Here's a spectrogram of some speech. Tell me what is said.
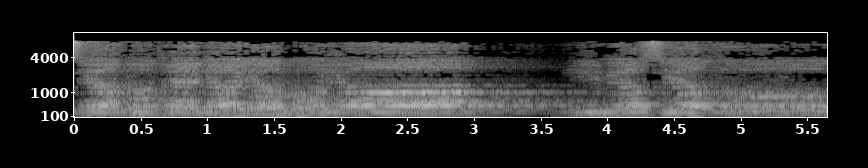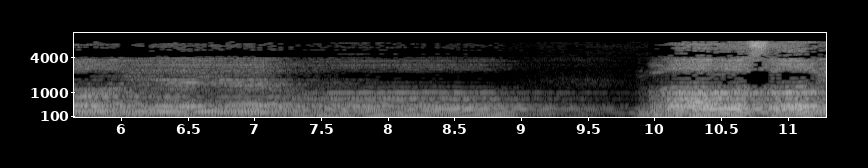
Sviatotenja moja, imia Sviato. Slow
